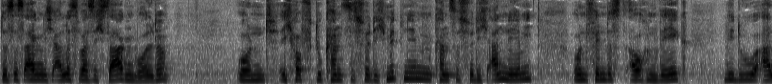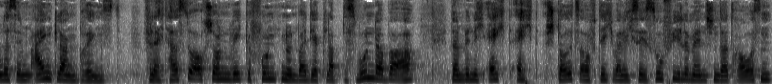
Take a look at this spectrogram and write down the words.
das ist eigentlich alles, was ich sagen wollte. Und ich hoffe, du kannst es für dich mitnehmen, kannst es für dich annehmen und findest auch einen Weg, wie du alles in Einklang bringst. Vielleicht hast du auch schon einen Weg gefunden und bei dir klappt es wunderbar. Dann bin ich echt, echt stolz auf dich, weil ich sehe so viele Menschen da draußen,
